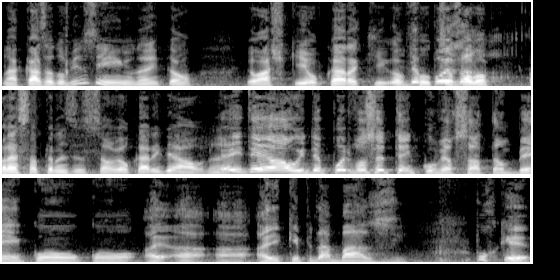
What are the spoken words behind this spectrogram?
na, casa do vizinho, né? Então, eu acho que é o cara que. Foi o que você a... falou. Para essa transição é o cara ideal, né? É ideal. E depois você tem que conversar também com, com a, a, a equipe da base. Por quê?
